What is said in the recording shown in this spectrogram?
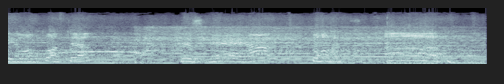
We all fucked up? This man, I'm fucked up.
